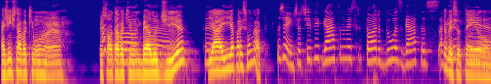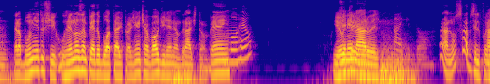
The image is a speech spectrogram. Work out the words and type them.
A gente tava aqui um. Porra, é. O pessoal tava aqui um Adota. belo dia e Ah. aí apareceu um gato. Gente, eu tive gato no meu escritório, duas gatas. A Deixa eu ver se eu inteira. tenho. Era bonito, Chico. O Renan Zampier deu boa tarde pra gente, a Valdirene Andrade também. Morreu? E eu Envenenaram ele. Ai, que dó. Ah, não sabe se ele foi Ah,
